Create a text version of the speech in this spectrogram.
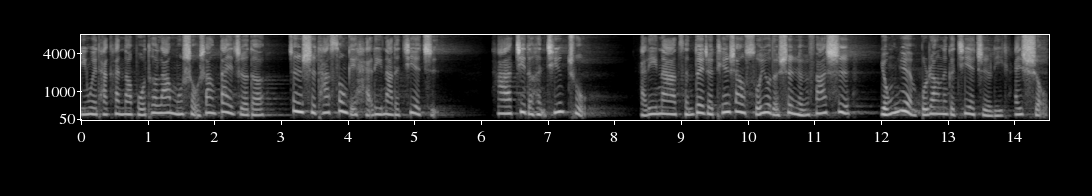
因为他看到伯特拉姆手上戴着的正是他送给海丽娜的戒指。他记得很清楚，海丽娜曾对着天上所有的圣人发誓，永远不让那个戒指离开手。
